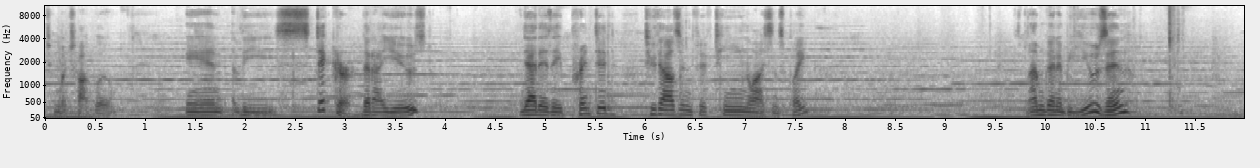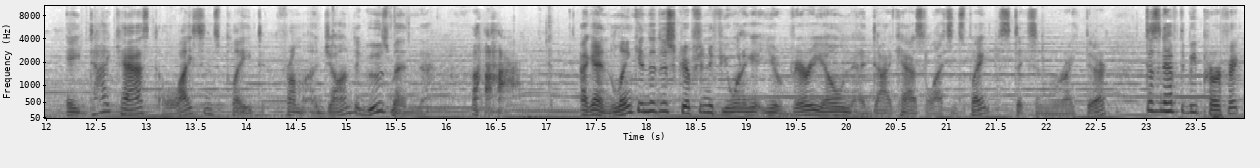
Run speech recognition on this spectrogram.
too much hot glue. And the sticker that I used, that is a printed 2015 license plate. I'm going to be using a die-cast license plate from John de Guzman. Again, link in the description if you want to get your very own die-cast license plate. Sticks in right there. Doesn't have to be perfect.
